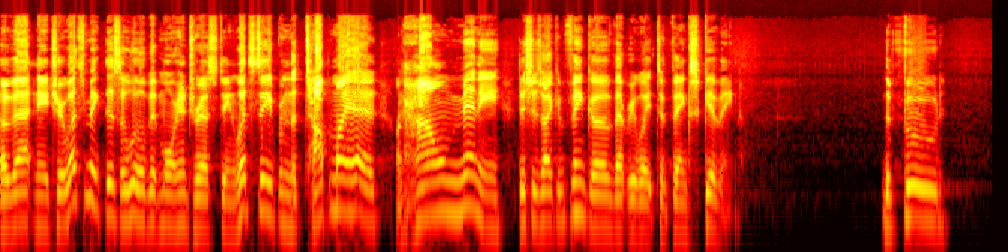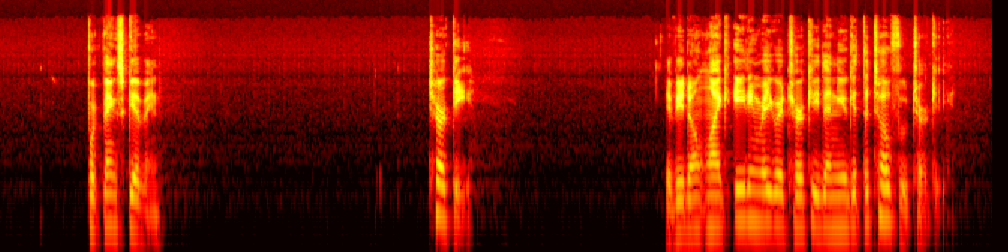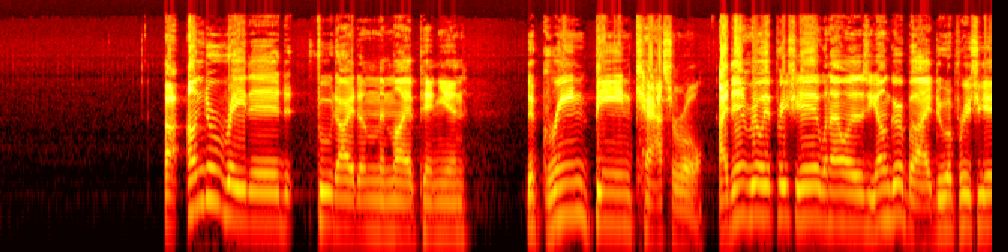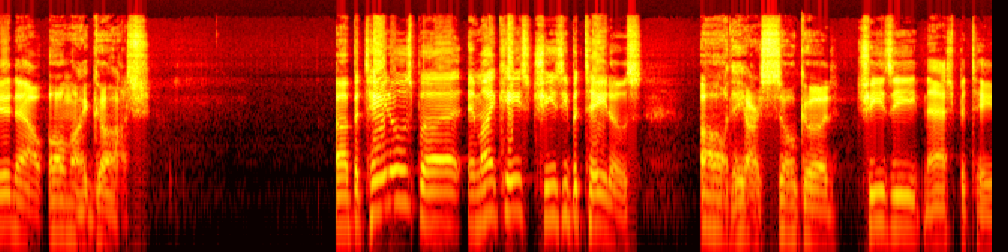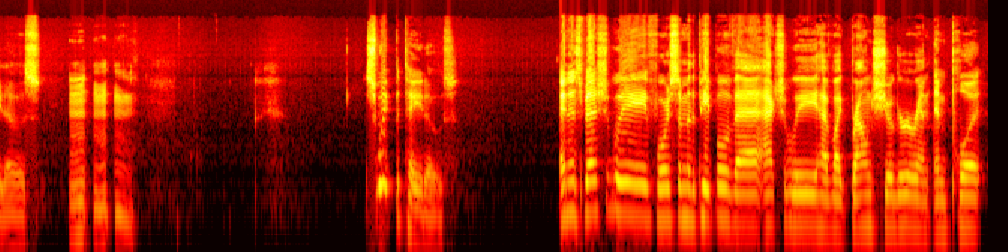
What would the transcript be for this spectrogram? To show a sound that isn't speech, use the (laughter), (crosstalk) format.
of that nature. Let's make this a little bit more interesting. Let's see from the top of my head on how many dishes I can think of that relate to Thanksgiving. The food for Thanksgiving turkey. If you don't like eating regular turkey, then you get the tofu turkey uh, underrated food item, in my opinion, the green bean casserole. I didn't really appreciate it when I was younger, but I do appreciate it now. Oh my gosh. Uh, potatoes, but in my case, cheesy potatoes. Oh, they are so good. Cheesy mashed potatoes. Mm-mm-mm sweet potatoes. And especially for some of the people that actually have like brown sugar and, and put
